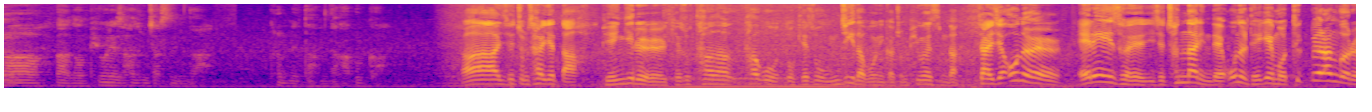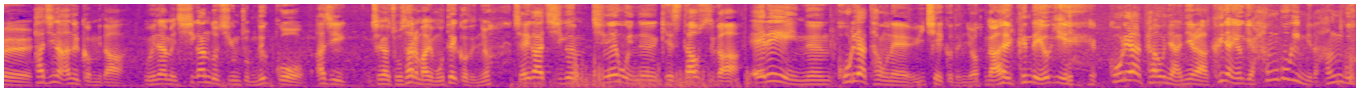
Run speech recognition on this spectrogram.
아, 아 너무 피곤해서 한숨 잤습니다. 아 이제 좀 살겠다. 비행기를 계속 타, 타고 또 계속 움직이다 보니까 좀 피곤했습니다. 자 이제 오늘 LA에서의 이제 첫날인데 오늘 되게 뭐 특별한 거를 하지는 않을 겁니다. 왜냐면 시간도 지금 좀 늦고 아직 제가 조사를 많이 못했거든요. 제가 지금 지내고 있는 게스트하우스가 LA에 있는 코리아타운에 위치해 있거든요. 아 근데 여기 코리아타운이 아니라 그냥 여기 한국입니다. 한국.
